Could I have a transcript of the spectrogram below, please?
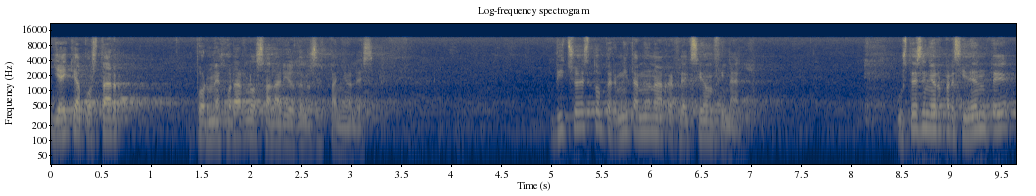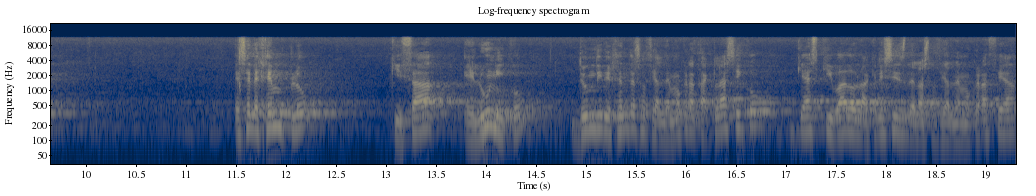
y hay que apostar por mejorar los salarios de los españoles. Dicho esto, permítame una reflexión final. Usted, señor presidente, es el ejemplo, quizá el único, de un dirigente socialdemócrata clásico que ha esquivado la crisis de la socialdemocracia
